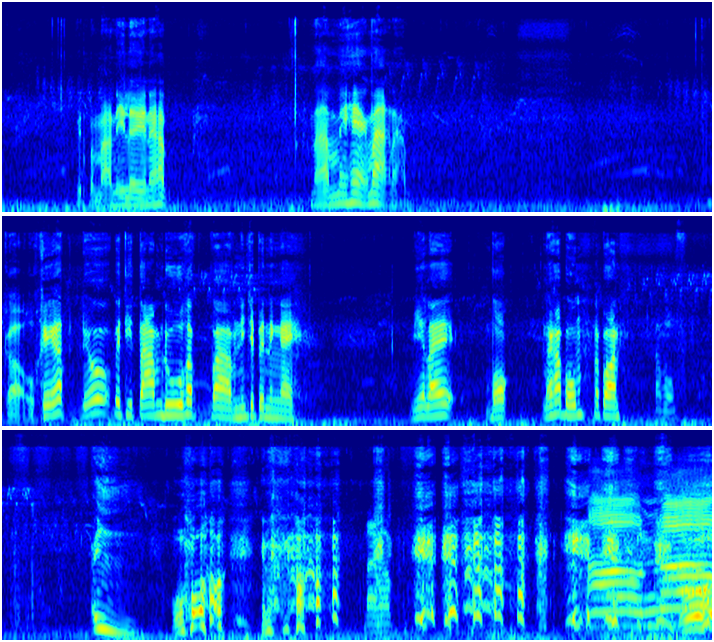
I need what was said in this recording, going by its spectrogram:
ๆเป็นประมาณนี้เลยนะครับ น้ำไม่แห้งมากนะครับ ก็โอเคครับ เดี๋ยวไปติดตามดูครับว่าวันนี้จะเป็นยังไง มีอะไรบอกนะครับผมนปอนครับผมอีโอ้โหเห็นแล้วนะได้ครับ โอ้โห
